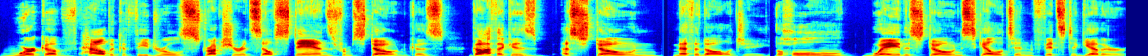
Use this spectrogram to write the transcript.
work of how the cathedral's structure itself stands from stone, because Gothic is a stone methodology. The whole way the stone skeleton fits together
